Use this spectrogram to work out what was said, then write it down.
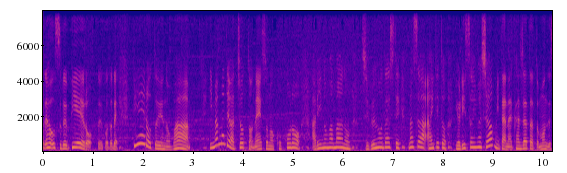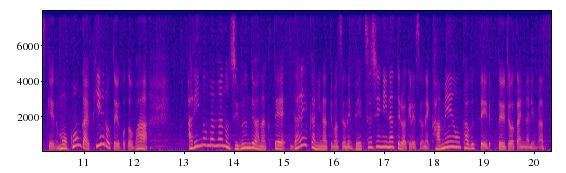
面をするピエロということでピエロというのは今まではちょっとねその心ありのままの自分を出してまずは相手と寄り添いましょうみたいな感じだったと思うんですけれども今回ピエロということはありのままの自分ではなくて誰かになってますよね。別人になってるわけですよね。仮面をかぶっているという状態になります。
